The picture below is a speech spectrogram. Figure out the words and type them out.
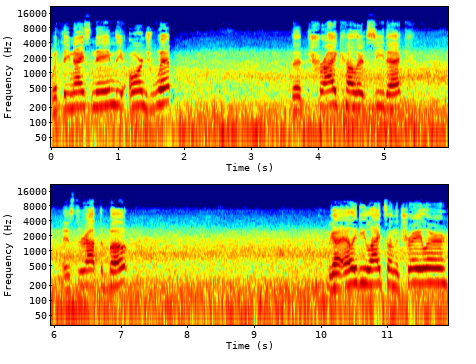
with the nice name, the Orange Whip. The tri-colored SeaDek is throughout the boat. We got LED lights on the trailer.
